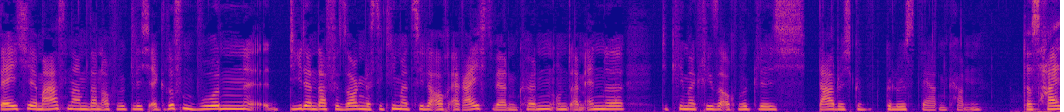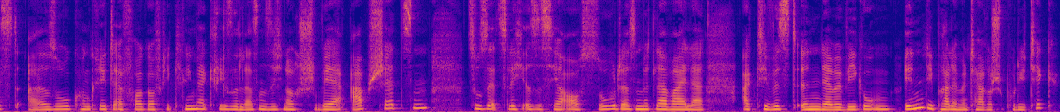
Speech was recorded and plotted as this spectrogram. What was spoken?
welche Maßnahmen dann auch wirklich ergriffen wurden, die dann dafür sorgen, dass die Klimaziele auch erreicht werden können und am Ende die Klimakrise auch wirklich dadurch gelöst werden kann. Das heißt also, konkrete Erfolge auf die Klimakrise lassen sich noch schwer abschätzen. Zusätzlich ist es ja auch so, dass mittlerweile AktivistInnen der Bewegung in die parlamentarische Politik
